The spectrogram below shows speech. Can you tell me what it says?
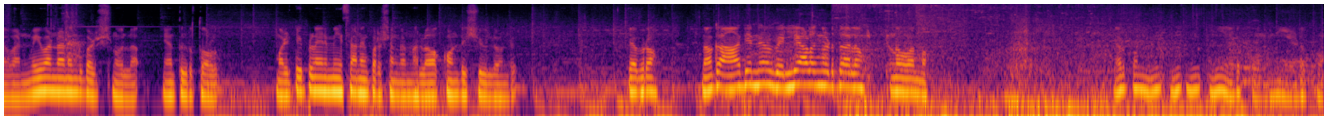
വൺ വി വൺ ആണെങ്കിൽ പ്രശ്നമില്ല. ഞാൻ തീർത്തോളും. മൾട്ടിപ്പിൾ എനിമീസ് ആണെങ്കിൽ പ്രശ്നം കാണണം ലോക്ക് ഓൺ ഇഷ്യൂ ഇല്ലോണ്ട്. ബ്രോ നമുക്ക് ആദ്യം തന്നെ വലിയ ആളങ്ങ് എടുത്താലോ? എന്ന് വന്നോ. എടുപ്പം നീ എടുപ്പോ നീ എടുപ്പോ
